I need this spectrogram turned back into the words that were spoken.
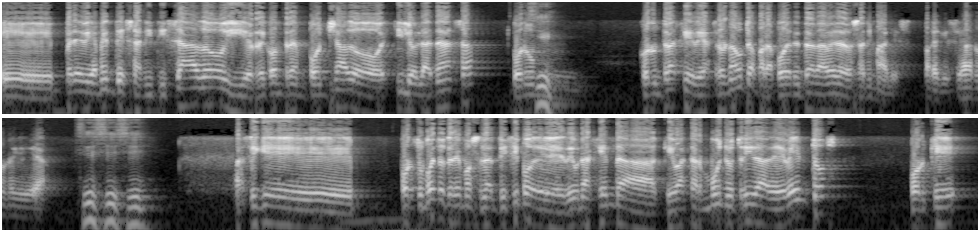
eh, previamente sanitizado y recontraemponchado estilo la NASA con un, Sí, con un traje de astronauta para poder entrar a ver a los animales, para que se hagan una idea. sí, sí, sí. Así que, por supuesto, tenemos el anticipo de, de una agenda que va a estar muy nutrida de eventos, porque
